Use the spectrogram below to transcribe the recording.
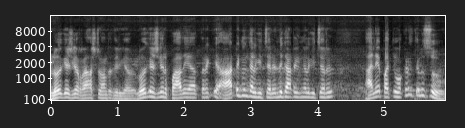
లోకేష్ గారు రాష్ట్రం అంతా తిరిగారు. లోకేష్ గారు పాదయాత్రకి ఆటంకం కలిగించారు. ఎందుకు ఆటంకం కలిగించారు? అనే ప్రతి ఒక్కరికి తెలుసు.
